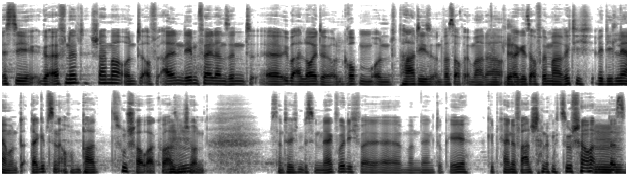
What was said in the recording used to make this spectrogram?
ist die geöffnet scheinbar und auf allen Nebenfeldern sind äh, überall Leute und Gruppen und Partys und was auch immer da. Okay. Und da geht's auf immer richtig, richtig Lärm. Und da gibt's dann auch ein paar Zuschauer quasi Mhm. schon. Ist natürlich ein bisschen merkwürdig, weil äh, man denkt, okay, gibt keine Veranstaltung mit Zuschauern. Mhm. Das,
